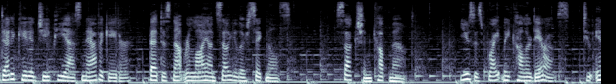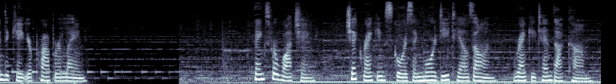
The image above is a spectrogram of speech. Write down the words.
dedicated GPS navigator, that does not rely on cellular signals. Suction cup mount. Uses brightly colored arrows, to indicate your proper lane. Thanks for watching. Check ranking scores and more details on Ranky10.com.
